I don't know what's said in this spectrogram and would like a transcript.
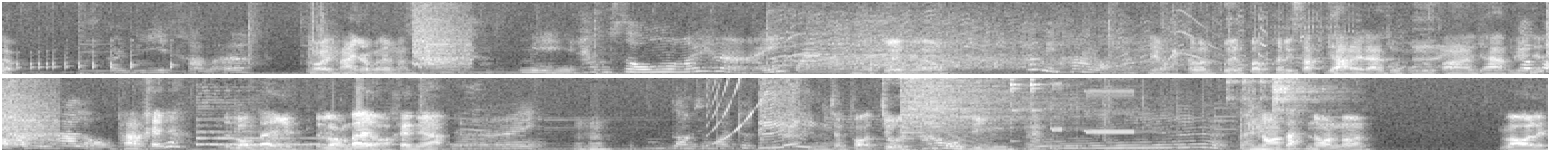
หรอกก็ดีดขามาร้อยหายก่อนก็ได้มั้งหมีทำทรงร้อยหาย มันจะเปื้อนอยู่แล้ว ก็มีผ้าหรองนะเดี๋ยวถ้ามันเปื้อนปั๊บคาริซักยากเลยนะทุกคนดูฟ้ายากเลยก็เนี่ยบอกว่ามีผ้ารองผ้าแค่เนี้ยจะลองได้ไงจะลองได้เหรอแค่เนี้ยได้อือฮึลองเฉพาะจุดอืมเฉพาะจุดเท่าจริงอืมไปนอนซะนอนนอน รอเลย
